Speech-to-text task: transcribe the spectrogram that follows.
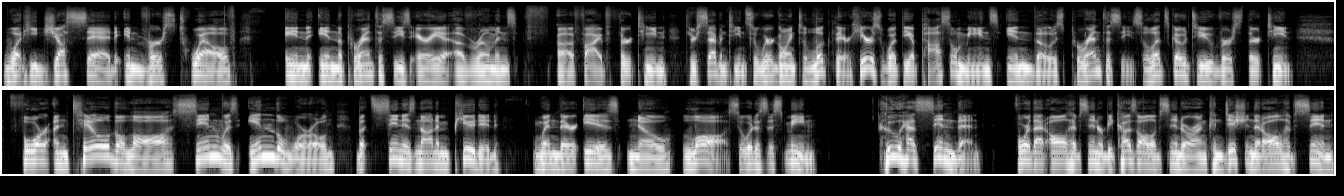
what he just said in verse 12 in in the parentheses area of Romans uh, 5 13 through 17. So we're going to look there. Here's what the apostle means in those parentheses. So let's go to verse 13. For until the law, sin was in the world, but sin is not imputed when there is no law. So, what does this mean? Who has sinned then? For that all have sinned, or because all have sinned, or on condition that all have sinned,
